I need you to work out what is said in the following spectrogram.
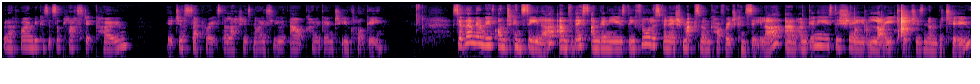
But I find because it's a plastic comb, it just separates the lashes nicely without kind of going too cloggy. So then I'm going to move on to concealer and for this I'm going to use the Flawless Finish Maximum Coverage Concealer and I'm going to use the shade Light which is number two.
